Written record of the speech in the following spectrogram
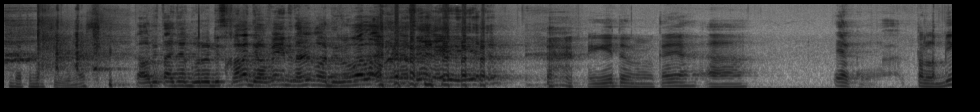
punya temen Cina sih kalau ditanya guru di sekolah jawabnya ini tapi kalau di rumah lo kayak ini iya kayak gitu makanya eh, ya terlebih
